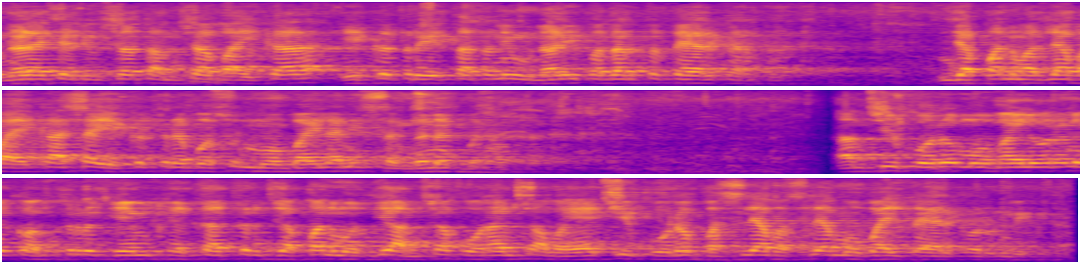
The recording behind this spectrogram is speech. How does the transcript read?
उन्हाळ्याच्या दिवसात आमच्या बायका एकत्र येतात आणि उन्हाळी पदार्थ तयार करतात. जपानमधल्या बायका अशा एकत्र बसून मोबाईल आणि संगणक बनवतात. आमची पोरं मोबाईलवर आणि कॉम्प्युटर गेम खेळतात तर जपानमध्ये आमच्या पोरांच्या वयाची पोरं बसल्या बसल्या मोबाईल तयार करून विकतात.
